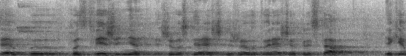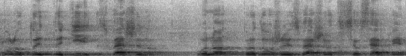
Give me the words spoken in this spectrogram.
це воздвиження животворящого Христа, яке було тоді звершено, воно продовжує звершуватися в церкві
